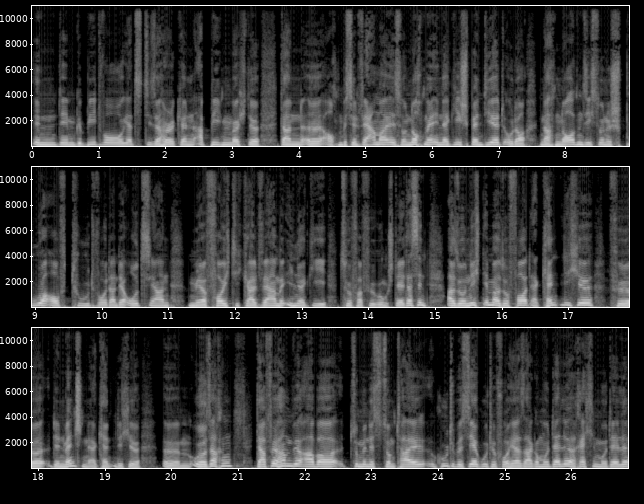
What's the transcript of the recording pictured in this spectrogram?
in dem Gebiet, wo jetzt dieser Hurricane abbiegen möchte, dann auch ein bisschen wärmer ist und noch mehr Energie spendiert oder nach Norden sich so eine Spur auftut, wo dann der Ozean mehr Feuchtigkeit, Wärme, Energie zur Verfügung stellt. Das sind also nicht immer sofort erkenntliche, für den Menschen erkenntliche ähm, Ursachen. Dafür haben wir aber zumindest zum Teil gute bis sehr gute Vorhersagemodelle, Rechenmodelle,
